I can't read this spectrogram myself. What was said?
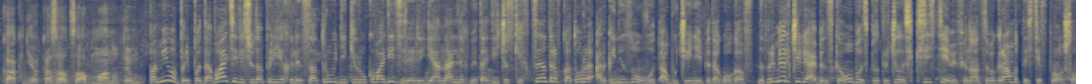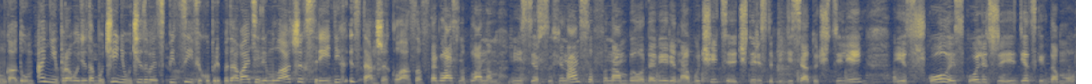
как не оказаться обманутым. Помимо преподавателей, сюда приехали сотрудники, руководители региональных методических центров, которые организовывают обучение педагогов. Например, Челябинская область подключилась к системе финансовой грамотности в прошлом году. Они проводят обучение, учитывая специфику преподавателей младших, средних и старших классов. Согласно планам Министерства финансов, нам было доверено обучить 450 учителей из школы, из колледжей, из детских домов.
